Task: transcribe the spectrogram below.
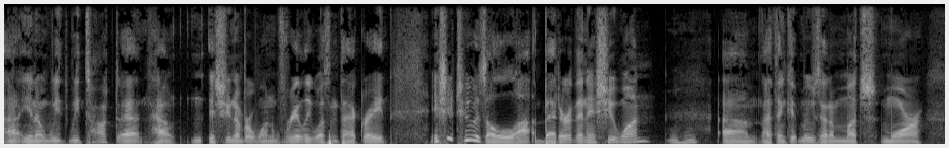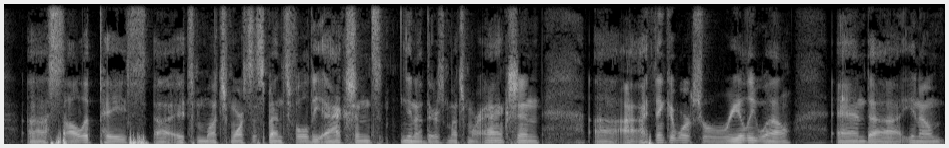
uh, you know, we we talked at how issue number one really wasn't that great. Issue two is a lot better than issue one. Mm-hmm. Um, I think it moves at a much more uh, solid pace. Uh, it's much more suspenseful. The actions, you know, there's much more action. Uh, I, I, think it works really well, and uh, you know,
